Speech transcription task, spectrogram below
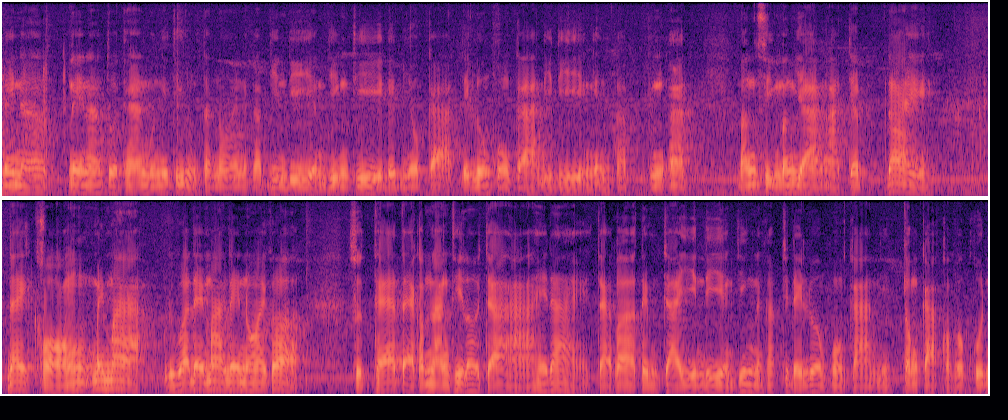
ในนามในนามตัวแทนมูลนิธิหลวงตาน้อยนะครับ ยินดีอย่างยิ่งที่ได้มีโอกาสได้ร่วมโครงการดีๆ อย่างนี้นะครับ ถึงอาจ บางสิ่งบางอย่างอาจจะได้ได้ของไม่มาก หรือว่าได้มากได้น้อยก็สุดแท้แต่กำลังที่เราจะหาให้ได้ แต่ก็เต็มใจยินดีอย่างยิ่งนะครับ ที่ได้ร่วมโครงการนี้ต้องกราบขอบพระคุณ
